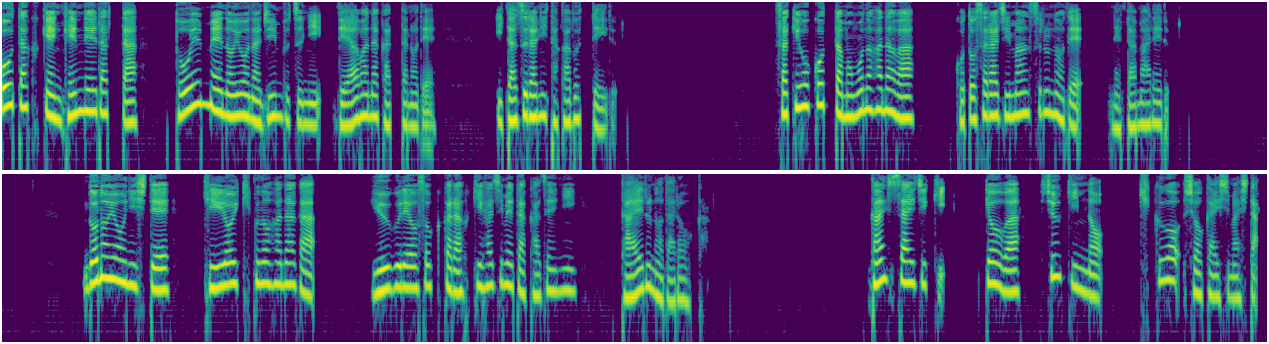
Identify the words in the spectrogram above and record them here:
宝沢県県令だった東園名のような人物に出会わなかったので、いたずらに高ぶっている。咲き誇った桃の花は、ことさら自慢するので妬まれる。どのようにして黄色い菊の花が夕暮れ遅くから吹き始めた風に耐えるのだろうか。監視祭時期、今日は秋金の菊を紹介しました。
